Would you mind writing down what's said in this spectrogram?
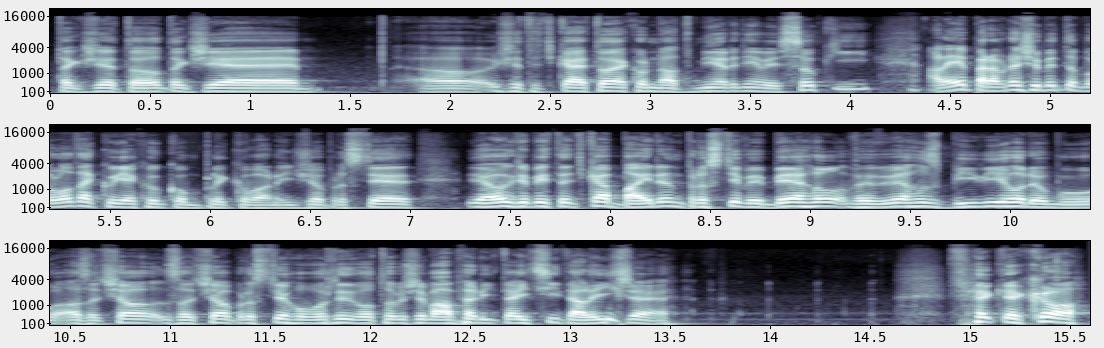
takže to, takže Uh, že teďka je to jako nadměrně vysoký, ale je pravda, že by to bylo takový jako komplikovaný, že prostě, jo, kdyby teďka Biden prostě vyběhl, vyběhl z Bílého domu a začal, začal prostě hovořit o tom, že máme lítající talíře, tak jako,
